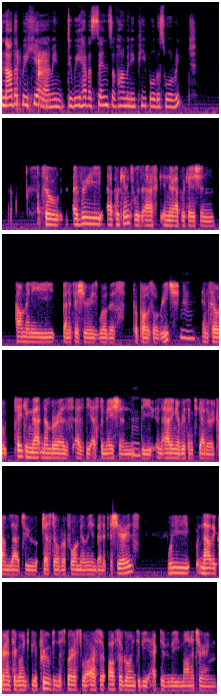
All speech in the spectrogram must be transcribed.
Now that we're here, I mean, do we have a sense of how many people this will reach? So every applicant was asked in their application how many beneficiaries will this proposal reach, mm. and so taking that number as as the estimation, mm. the and adding everything together, it comes out to just over four million beneficiaries we now that grants are going to be approved and dispersed, we're also also going to be actively monitoring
